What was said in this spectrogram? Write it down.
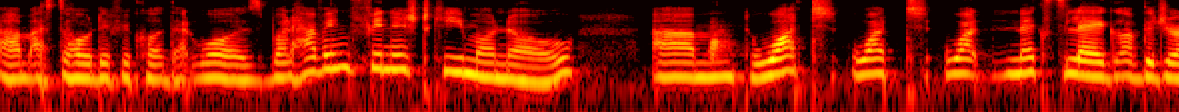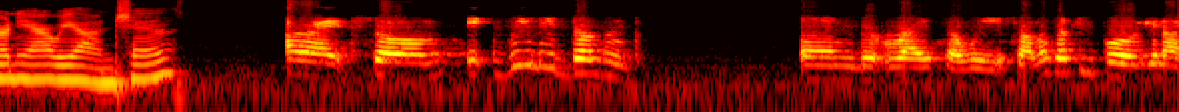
um, as to how difficult that was. But having finished chemo now, um, what what what next leg of the journey are we on, Shell? All right, so it really doesn't end right away. So a lot of people, you know,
